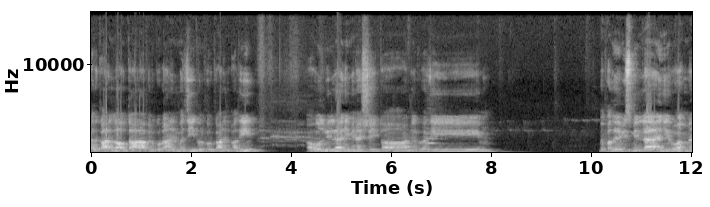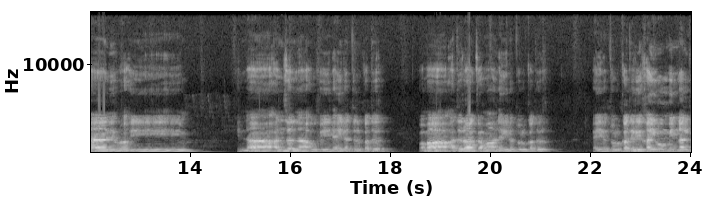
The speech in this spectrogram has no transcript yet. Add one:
قد قال الله تعالى في القرآن المجيد والفرقان العظيم أعوذ بالله من الشيطان الرجيم. بفضل بسم الله الرحمن الرحيم. إنا أنزلناه في ليلة القدر وما أدراك ما ليلة القدر. ليلة القدر خير من ألف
